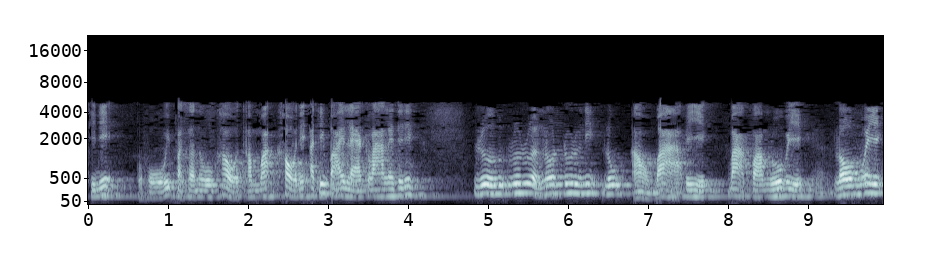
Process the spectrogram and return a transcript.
ทีนี้โอ้โหวิปัสสนูเข้าธรรมะเข้านี่อธิบายแหลกลาเลยทีนี้รู้รู้เรื่องโน้นรู้เรื่องนี้รู้เอาบ้าไปอีก บ้าความรู้ไปอีกลงไปอีก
